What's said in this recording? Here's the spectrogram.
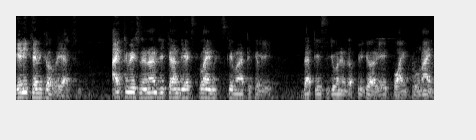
any chemical reaction. Activation energy can be explained schematically that is given in the figure 8.29.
